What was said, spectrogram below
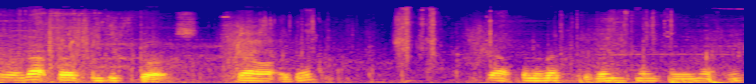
Well, that person just got started. Shout for the rest of them, no doing that one.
